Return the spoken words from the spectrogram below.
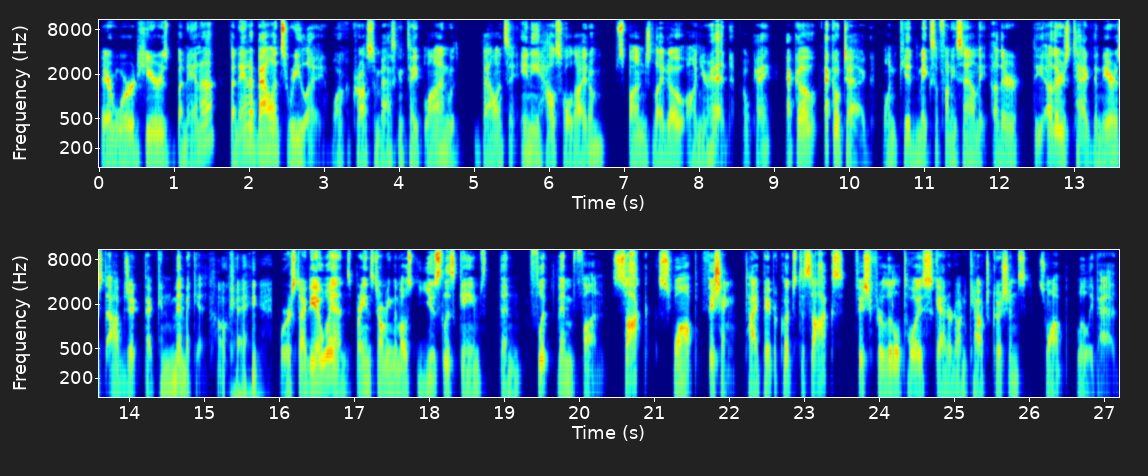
Their word here is banana. Banana balance relay. Walk across a masking tape line with balance in any household item, sponge, Lego on your head. Okay. Echo, echo tag. One kid makes a funny sound, the other the others tag the nearest object that can mimic it. Okay. Worst idea wins. Brainstorming the most useless games, then flip them fun. Sock swamp fishing. Tie paper clips to socks, fish for little toys scattered on couch cushions, swamp lily pads.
